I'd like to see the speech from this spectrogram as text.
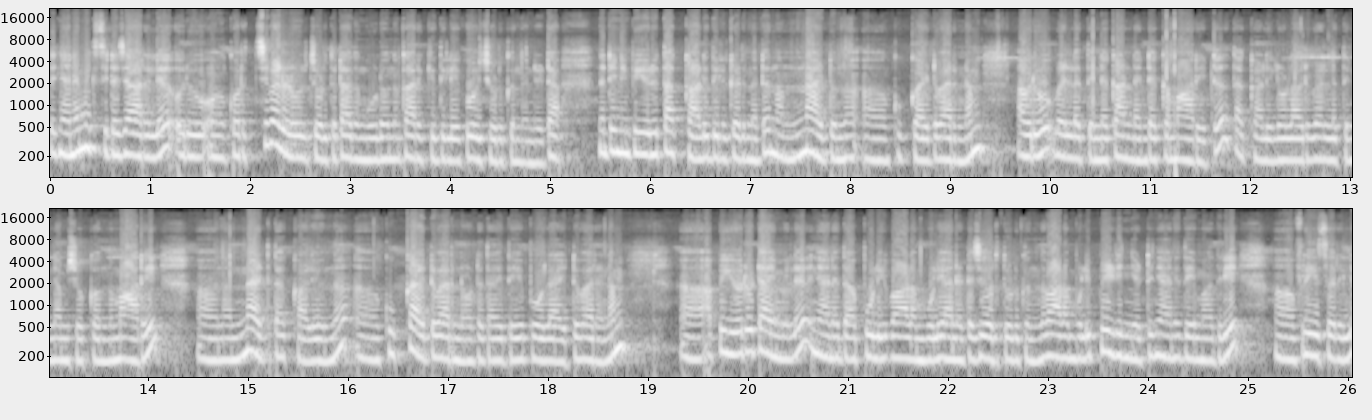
എന്നിട്ട് ഞാൻ മിക്സിയുടെ ജാറിൽ ഒരു കുറച്ച് വെള്ളം ഒഴിച്ചു കൊടുത്തിട്ട് അതും കൂടെ ഒന്ന് കറക്കി ഇതിലേക്ക് ഒഴിച്ചു കൊടുക്കുന്നുണ്ട് കേട്ടോ. എന്നിട്ട് ഇനിയിപ്പോൾ ഈ ഒരു തക്കാളി ഇതിൽ കിടന്നിട്ട് നന്നായിട്ടൊന്ന് കുക്കായിട്ട് വരണം. ആ ഒരു വെള്ളത്തിന്റെ കണ്ടന്റ് ഒക്കെ മാറിയിട്ട് തക്കാളിയിലുള്ള ഒരു വെള്ളത്തിന്റെ അംശമൊക്കെ ഒന്ന് മാറി നന്നായിട്ട് തക്കാളി ഒന്ന് കുക്കായിട്ട് വരണം കേട്ടോ. ഇതേപോലെ ആയിട്ട് വരണം. അപ്പോൾ ഈ ഒരു ടൈമിൽ ഞാനിതാ പുളി വാളംപുളിയാണ് കേട്ടോ ചേർത്ത് കൊടുക്കുന്നത്. വാളംപുളി പിഴിഞ്ഞിട്ട് ഞാൻ ഇതേമാതിരി ഫ്രീസറിൽ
